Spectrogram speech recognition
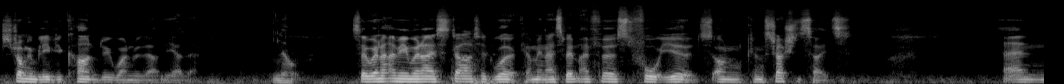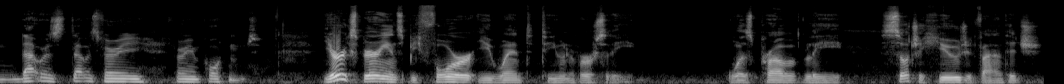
strongly believe you can't do one without the other. No. So when I mean when I started work, I mean I spent my first four years on construction sites, and that was that was very very important. Your experience before you went to university was probably such a huge advantage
